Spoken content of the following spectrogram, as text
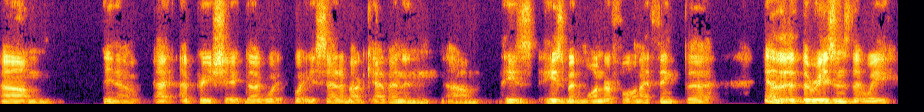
um, you know, I, I, appreciate Doug what what you said about Kevin, and um, he's he's been wonderful. And I think the you know the, the reasons that we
